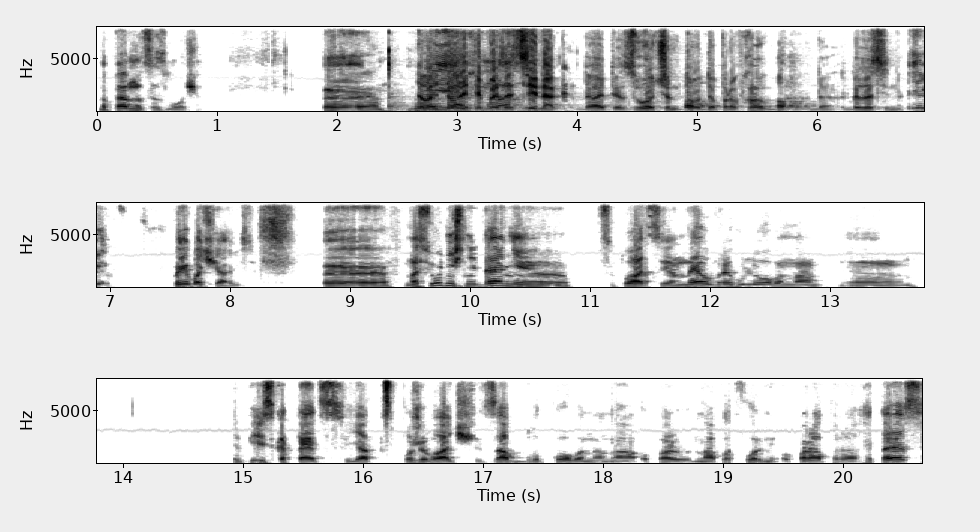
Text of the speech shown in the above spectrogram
напевно, це злочин. Е, ну Давай, і давайте без оцінок, давайте злочин про, да, без оцінок. Вибачаюсь. Е, на сьогоднішній день е, ситуація не врегульована. Е, Трипільська ТЕЦ як споживач заблокована на, на платформі оператора ГТС.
